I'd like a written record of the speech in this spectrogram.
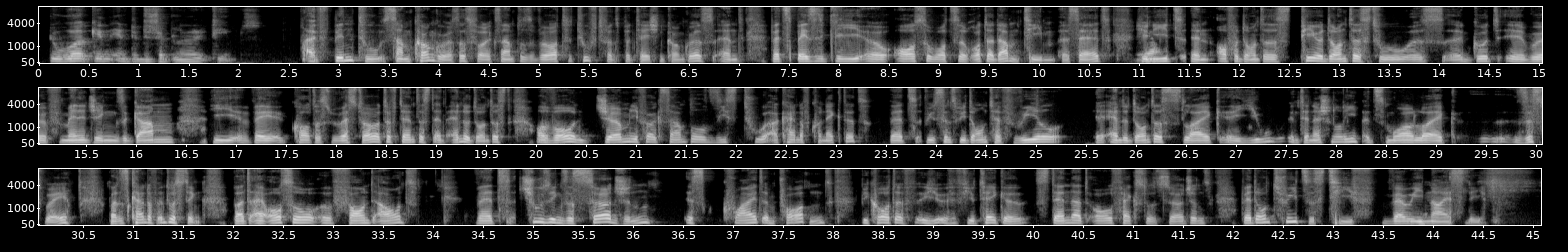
to work in interdisciplinary teams. I've been to some congresses, for example, the World Tooth Transplantation Congress, and that's basically uh, also what the Rotterdam team uh, said. You yeah. need an orthodontist, periodontist who is uh, good uh, with managing the gum. He they call this restorative dentist and endodontist. Although in Germany, for example, these two are kind of connected. That we, since we don't have real uh, endodontists like uh, you internationally, it's more like this way, but it's kind of interesting. But I also uh, found out that choosing the surgeon is quite important because if you, if you take a standard oral factual surgeons, they don't treat this teeth very nicely.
